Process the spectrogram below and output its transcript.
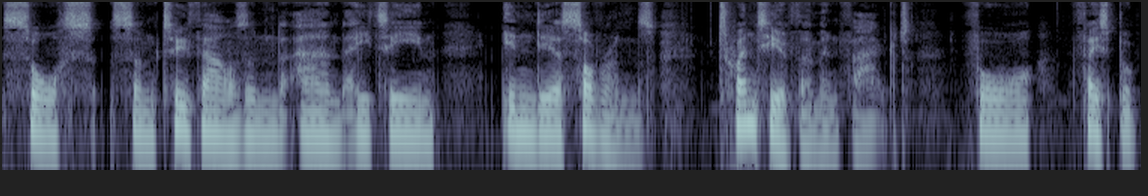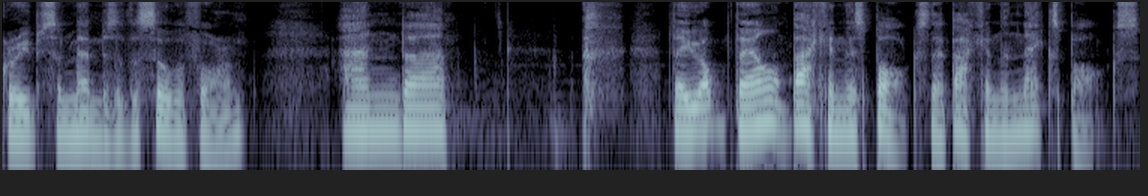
source some 2018 India sovereigns, 20 of them in fact, for Facebook groups and members of the Silver Forum. And uh, they they aren't back in this box. They're back in the next box,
